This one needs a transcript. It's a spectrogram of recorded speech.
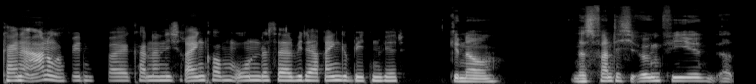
Keine Ahnung, auf jeden Fall kann er nicht reinkommen, ohne dass er wieder reingebeten wird. Genau. Das fand ich irgendwie, äh,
